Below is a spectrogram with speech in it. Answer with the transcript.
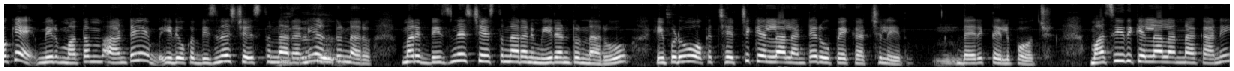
ఓకే మీరు మతం అంటే ఇది ఒక బిజినెస్ చేస్తున్నారని అంటున్నారు. మరి బిజినెస్ చేస్తున్నారని మీరు అంటున్నారు ఇప్పుడు ఒక చర్చికి వెళ్ళాలంటే రూపాయి ఖర్చు లేదు. డైరెక్ట్ వెళ్ళిపోవచ్చు. మసీదుకి వెళ్ళాలన్నా కానీ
